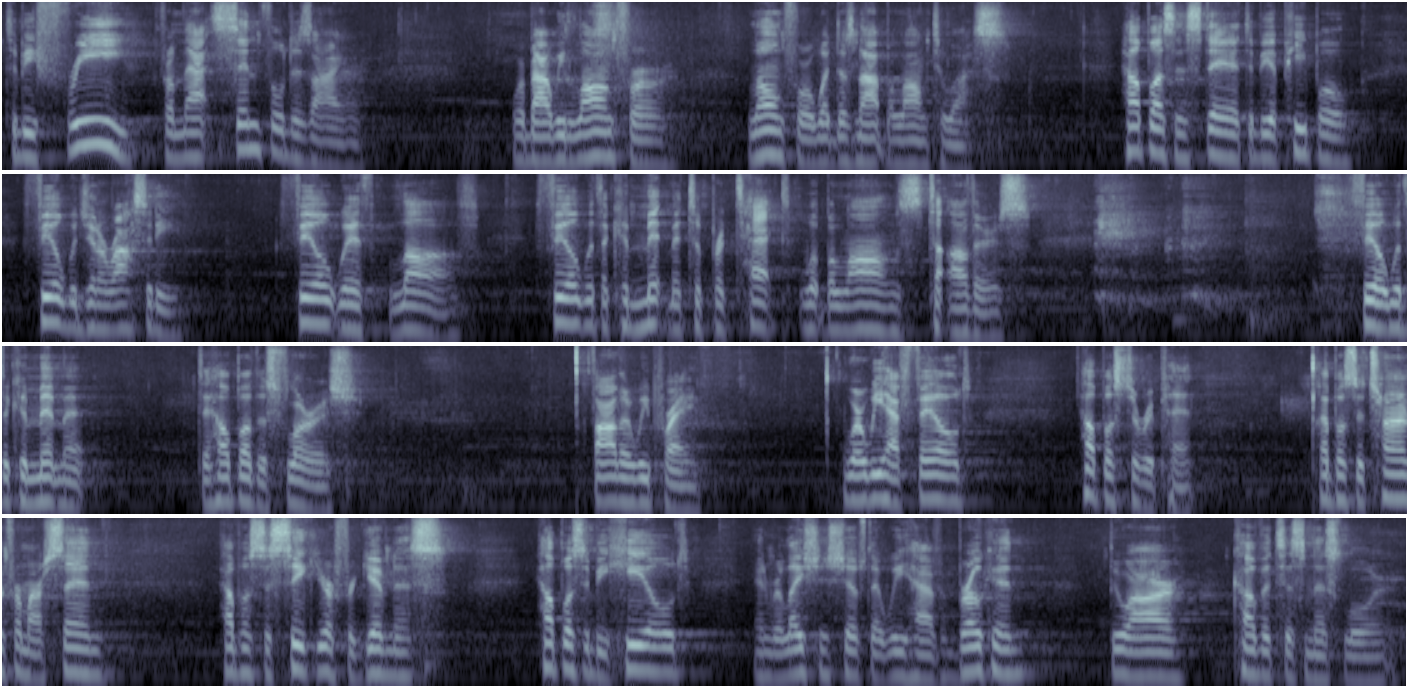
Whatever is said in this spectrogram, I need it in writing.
to be free from that sinful desire whereby we long for, long for what does not belong to us. Help us instead to be a people filled with generosity, filled with love, filled with a commitment to protect what belongs to others, filled with a commitment to help others flourish. Father, we pray where we have failed Help us to repent. Help us to turn from our sin. Help us to seek your forgiveness. Help us to be healed in relationships that we have broken through our covetousness, Lord.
